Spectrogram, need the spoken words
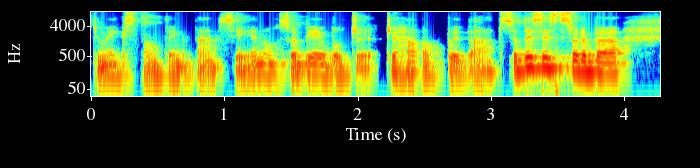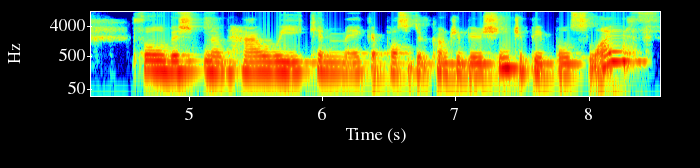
to make something fancy and also be able to, to help with that. So this is sort of a full vision of how we can make a positive contribution to people's life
